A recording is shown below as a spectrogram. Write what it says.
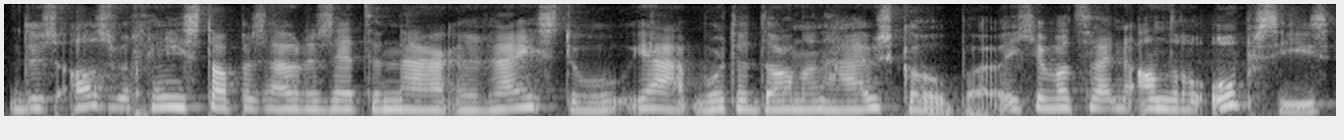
dus als we geen stappen zouden zetten naar een reis toe, ja, wordt het dan een huis kopen? Weet je, wat zijn de andere opties?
